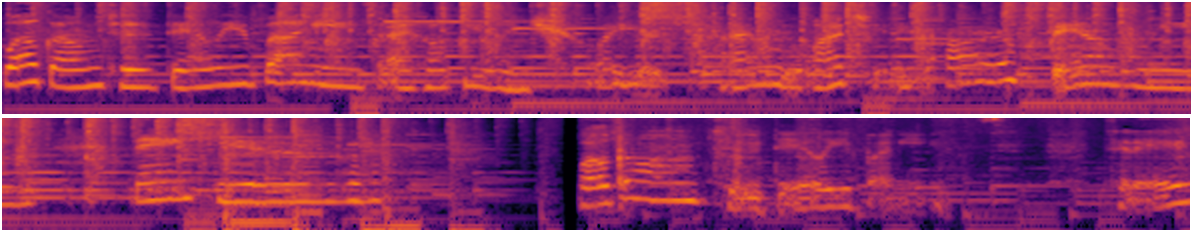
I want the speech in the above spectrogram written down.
Welcome to Daily Bunnies. I hope you enjoy your time watching our family. Thank you. Welcome to Daily Bunnies. Today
